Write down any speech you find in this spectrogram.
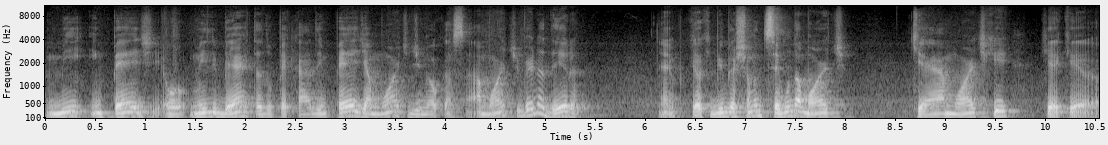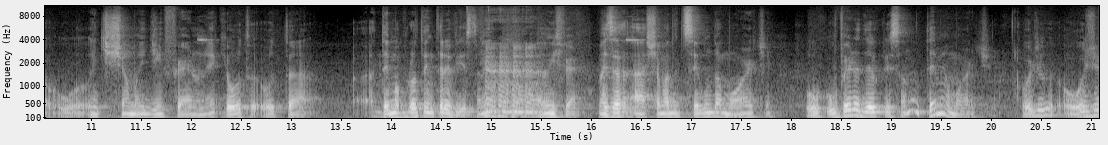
me impede, ou me liberta do pecado, impede a morte de me alcançar, a morte verdadeira né? porque é o que a Bíblia chama de segunda morte, que é a morte que, que, é, que é, a gente chama de inferno, né? que é outra, outra tema para outra entrevista, né? é o inferno. Mas é a chamada de segunda morte. O, o, verdadeiro cristão não teme a morte. Hoje, hoje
